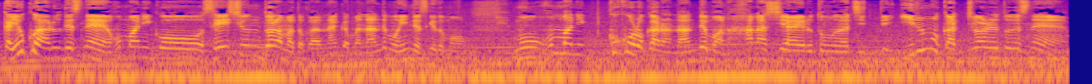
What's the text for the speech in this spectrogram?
んかよくあるですね、ほんまにこう、青春ドラマとかなんかまあ何でもいいんですけども、もうほんまに心から何でも話し合える友達っているのかって言われるとですね、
